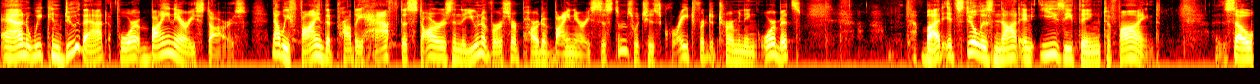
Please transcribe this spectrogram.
And we can do that for binary stars. Now we find that probably half the stars in the universe are part of binary systems, which is great for determining orbits. But it still is not an easy thing to find. So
